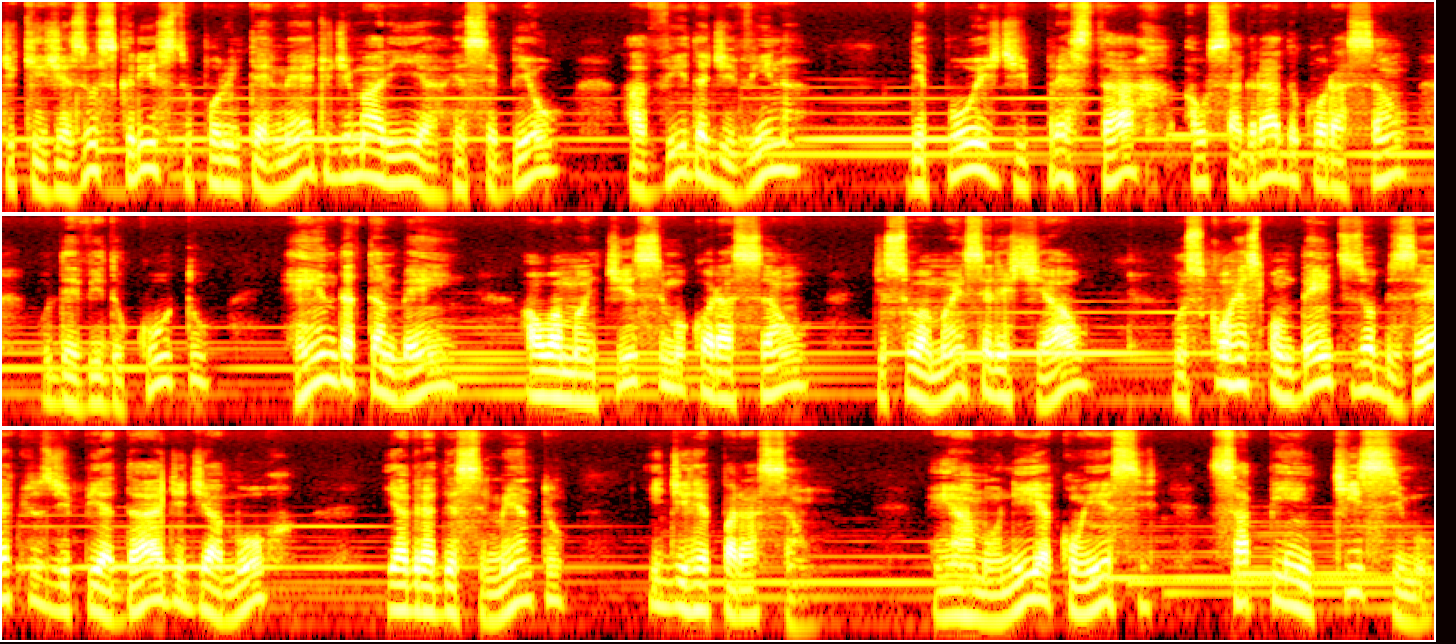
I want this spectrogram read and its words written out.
de que Jesus Cristo, por intermédio de Maria, recebeu a vida divina, depois de prestar ao Sagrado Coração o devido culto, renda também ao amantíssimo coração de Sua Mãe Celestial os correspondentes obsequios de piedade, de amor e agradecimento e de reparação, em harmonia com esse sapientíssimo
